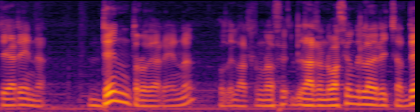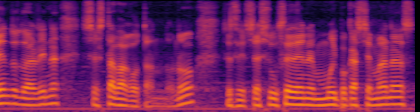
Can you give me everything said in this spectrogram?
de Arena dentro de Arena, o de la renovación, la renovación de la derecha dentro de Arena, se estaba agotando, ¿no? Es decir, se suceden en muy pocas semanas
